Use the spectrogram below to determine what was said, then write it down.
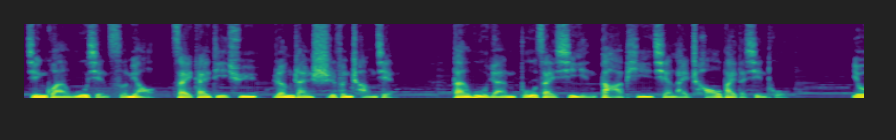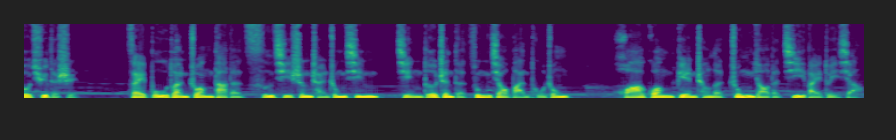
尽管五显祠庙在该地区仍然十分常见，但婺源不再吸引大批前来朝拜的信徒。有趣的是。在不断壮大的瓷器生产中心景德镇的宗教版图中，华光变成了重要的祭拜对象。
